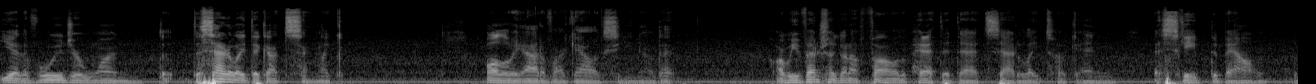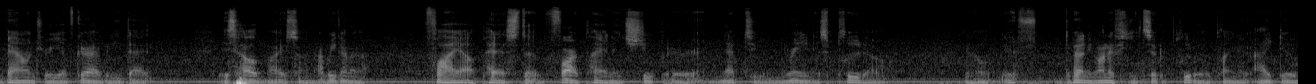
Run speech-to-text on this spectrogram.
Yeah, the Voyager One, the the satellite that got sent like all the way out of our galaxy. You know that. Are we eventually gonna follow the path that that satellite took and escape the bound the boundary of gravity that is held by our sun? Are we gonna fly out past the far planets Jupiter, Neptune, Uranus, Pluto? You know, if depending on if you consider Pluto a planet, I do.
